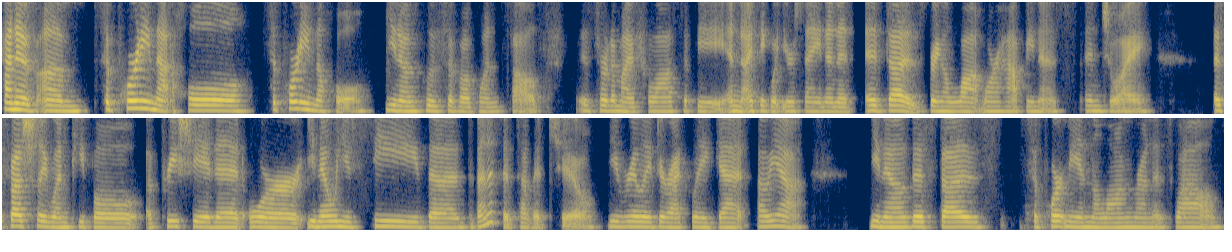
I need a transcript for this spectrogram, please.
kind of um, supporting that whole, supporting the whole, you know, inclusive of oneself is sort of my philosophy. And I think what you're saying, and it it does bring a lot more happiness and joy, especially when people appreciate it, or you know, when you see the the benefits of it too. You really directly get, oh yeah, you know, this does support me in the long run as well.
